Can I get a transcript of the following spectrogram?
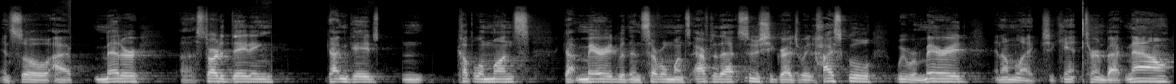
And so I met her, uh, started dating, got engaged in a couple of months, got married within several months after that. As soon as she graduated high school, we were married. And I'm like, she can't turn back now.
